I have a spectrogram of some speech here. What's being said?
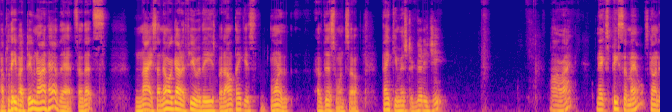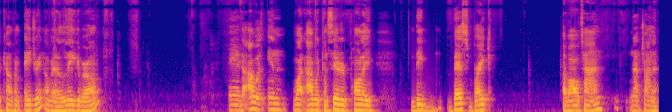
I believe I do not have that. So that's nice. I know I got a few of these, but I don't think it's one of, of this one. So thank you, Mr. Goody G. All right. Next piece of mail is going to come from Adrian over at League of Her Own. And I was in what I would consider probably the best break of all time. Not trying to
